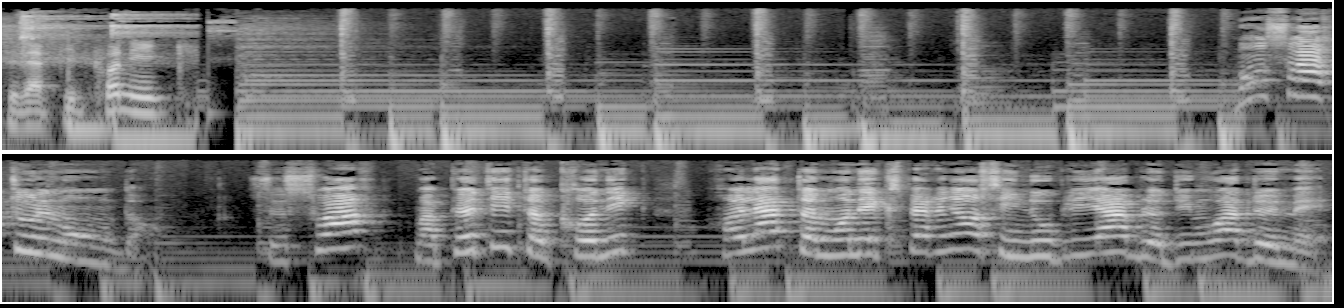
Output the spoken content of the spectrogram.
C'est la petite chronique. Bonsoir tout le monde. Ce soir, ma petite chronique relate mon expérience inoubliable du mois de mai.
